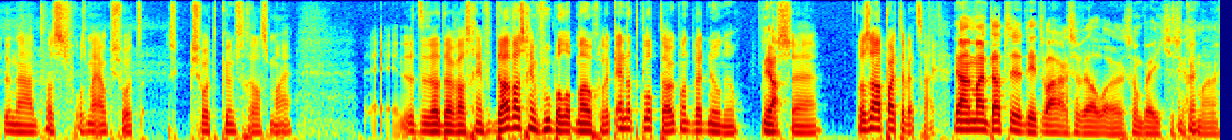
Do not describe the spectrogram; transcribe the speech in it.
nou, het was volgens mij ook een soort, soort kunstgras, maar dat, dat, daar, was geen, daar was geen voetbal op mogelijk. En dat klopt ook, want het werd 0-0. Ja. Dus dat was een aparte wedstrijd. Ja, maar dat, dit waren ze wel zo'n beetje, zeg maar.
